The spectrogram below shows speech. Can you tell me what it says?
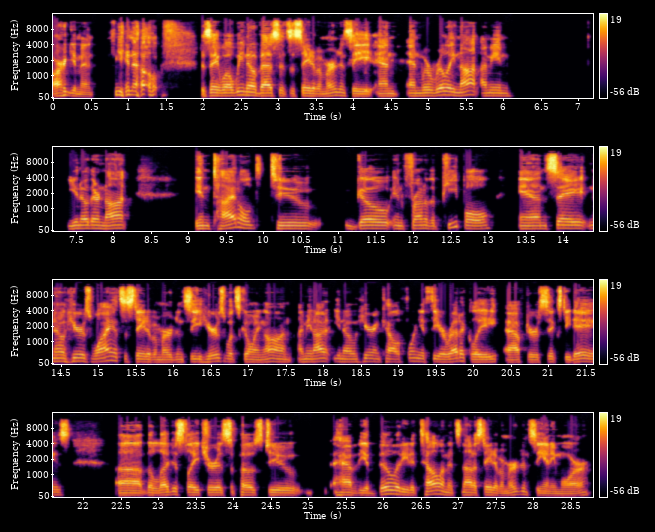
argument you know to say, well, we know best. It's a state of emergency, and and we're really not. I mean, you know, they're not entitled to go in front of the people and say no here's why it's a state of emergency here's what's going on i mean i you know here in california theoretically after 60 days uh, the legislature is supposed to have the ability to tell them it's not a state of emergency anymore.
